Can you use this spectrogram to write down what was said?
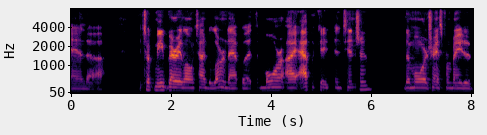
And uh, it took me very long time to learn that, but the more I applicate intention, the more transformative,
